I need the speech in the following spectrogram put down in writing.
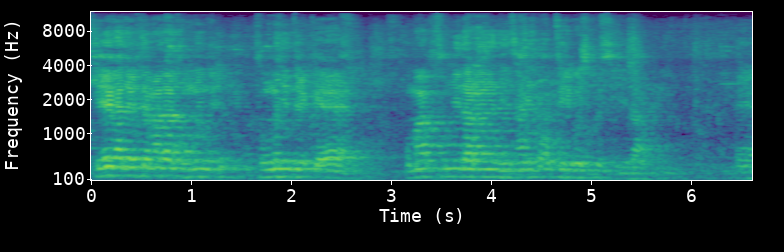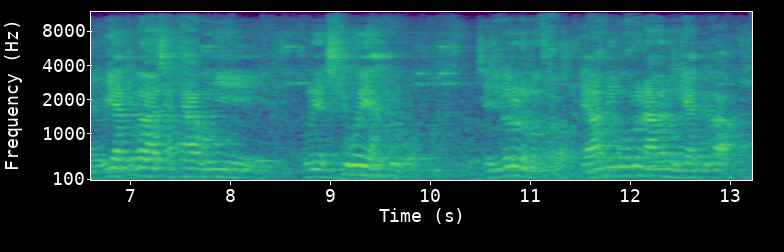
기회가 될 때마다 동문, 동문인들께 고맙습니다라는 인사를 꼭 드리고 싶습니다. 예, 우리 학교가 자타공이 국내 최고의 학교고 제주도를 넘어서 대한민국으로 나가는 우리 학교가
